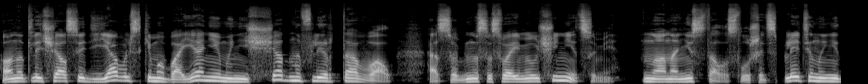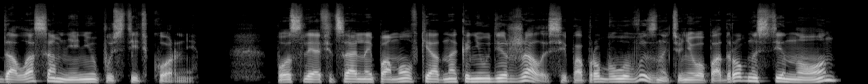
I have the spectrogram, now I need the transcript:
Он отличался дьявольским обаянием и нещадно флиртовал, особенно со своими ученицами, но она не стала слушать сплетен и не дала сомнению пустить корни. После официальной помолвки, однако, не удержалась и попробовала вызнать у него подробности, но он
